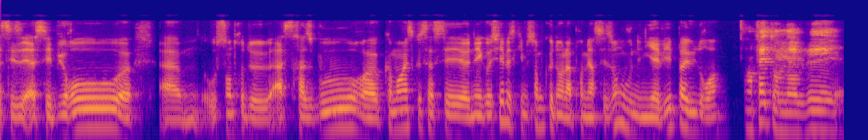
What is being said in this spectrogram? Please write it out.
ces, bureaux, au centre de à Strasbourg? Comment est-ce que ça s'est négocié? Parce qu'il me semble que dans la première saison, vous n'y aviez pas eu droit. En fait, on avait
